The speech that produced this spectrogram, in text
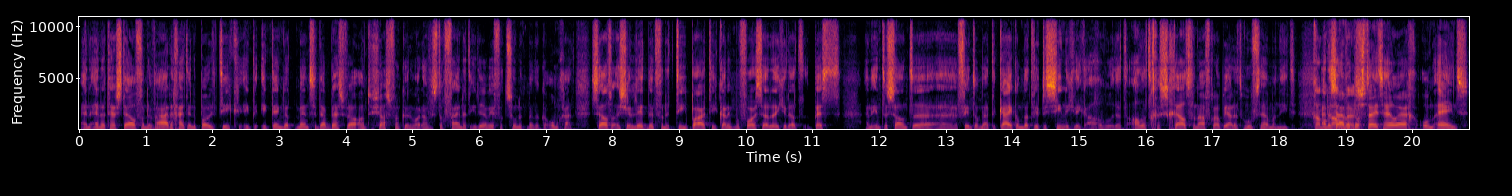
En, en het herstel van de waardigheid in de politiek. Ik, ik denk dat mensen daar best wel enthousiast van kunnen worden. Of het is toch fijn dat iedereen weer fatsoenlijk met elkaar omgaat. Zelfs als je lid bent van de Tea Party, kan ik me voorstellen dat je dat best een interessante eh, vindt om naar te kijken. Om dat weer te zien. Dat je denkt, oh, dat, al dat gescheld van de afgelopen jaar, dat hoeft helemaal niet. Kan en dan zijn we het nog steeds heel erg oneens.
